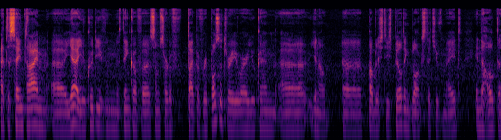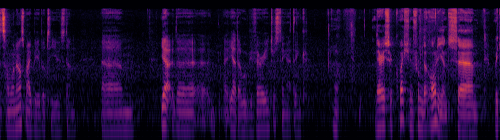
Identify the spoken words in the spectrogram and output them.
at the same time, uh, yeah, you could even think of uh, some sort of type of repository where you can, uh, you know, uh, publish these building blocks that you've made in the hope that someone else might be able to use them. Um, yeah, the, yeah, that would be very interesting, I think. There is a question from the audience, um, which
